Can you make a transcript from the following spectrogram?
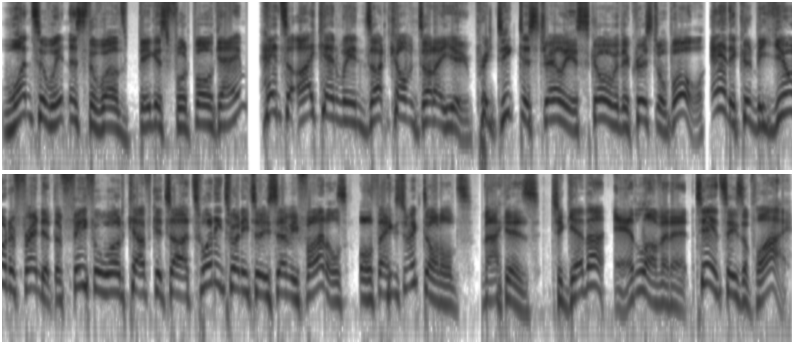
Want to witness the world's biggest football game? Head to iCanWin.com.au, predict Australia's score with a crystal ball, and it could be you and a friend at the FIFA World Cup Qatar 2022 semi finals, all thanks to McDonald's. Maccas, together and loving it. TNC's apply.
